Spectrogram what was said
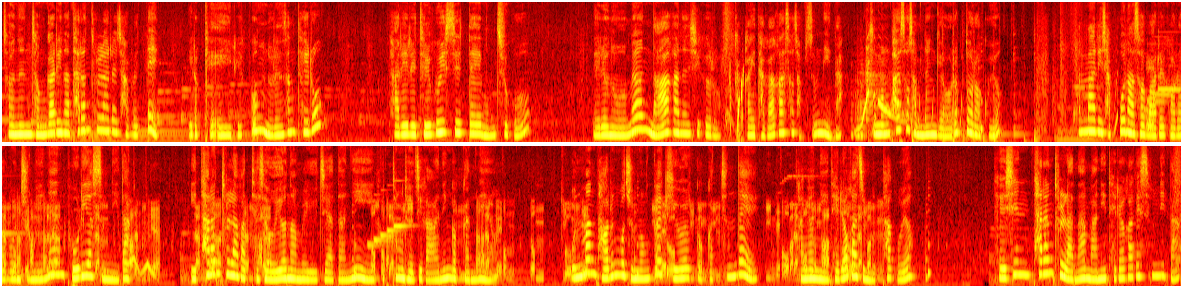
저는 정갈이나 타란툴라를 잡을 때 이렇게 A를 꾹 누른 상태로 다리를 들고 있을 때 멈추고 내려놓으면 나아가는 식으로 가까이 다가가서 잡습니다. 구멍 파서 잡는 게 어렵더라고요. 한 마리 잡고 나서 말을 걸어본 주민은 볼이었습니다. 이 타란툴라 밭에서 의연함을 유지하다니 보통 돼지가 아닌 것 같네요. 옷만 다른 거 주면 꽤 귀여울 것 같은데 당연히 데려가지 못하고요. 대신 타란툴라나 많이 데려가겠습니다.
